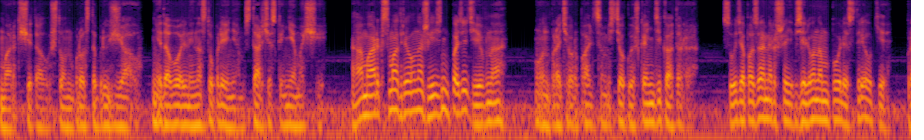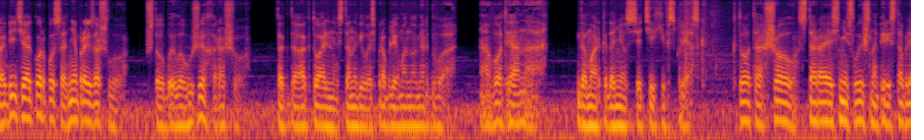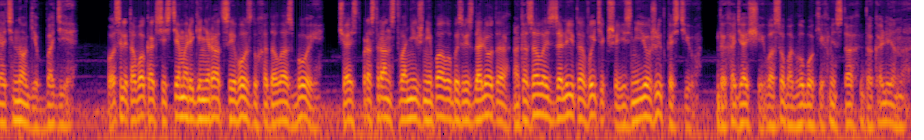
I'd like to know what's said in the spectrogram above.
Марк считал, что он просто брюзжал, недовольный наступлением старческой немощи. А Марк смотрел на жизнь позитивно. Он протер пальцем стеклышко индикатора. Судя по замершей в зеленом поле стрелке, пробития корпуса не произошло, что было уже хорошо. Тогда актуальной становилась проблема номер два. А вот и она. До Марка донесся тихий всплеск. Кто-то шел, стараясь неслышно переставлять ноги в воде. После того, как система регенерации воздуха дала сбой, Часть пространства нижней палубы звездолета оказалась залита вытекшей из нее жидкостью, доходящей в особо глубоких местах до колена.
